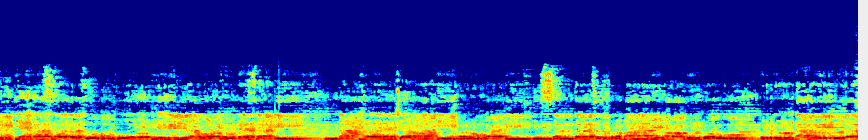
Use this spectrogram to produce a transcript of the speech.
इतिहासाला जो बोट ठेवील नावं ठेवण्यासाठी नाठाळांच्या माती हनुकाटे हे संतांचं प्रमाण आम्ही वापरून बघू. वृंदाबाई तुला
